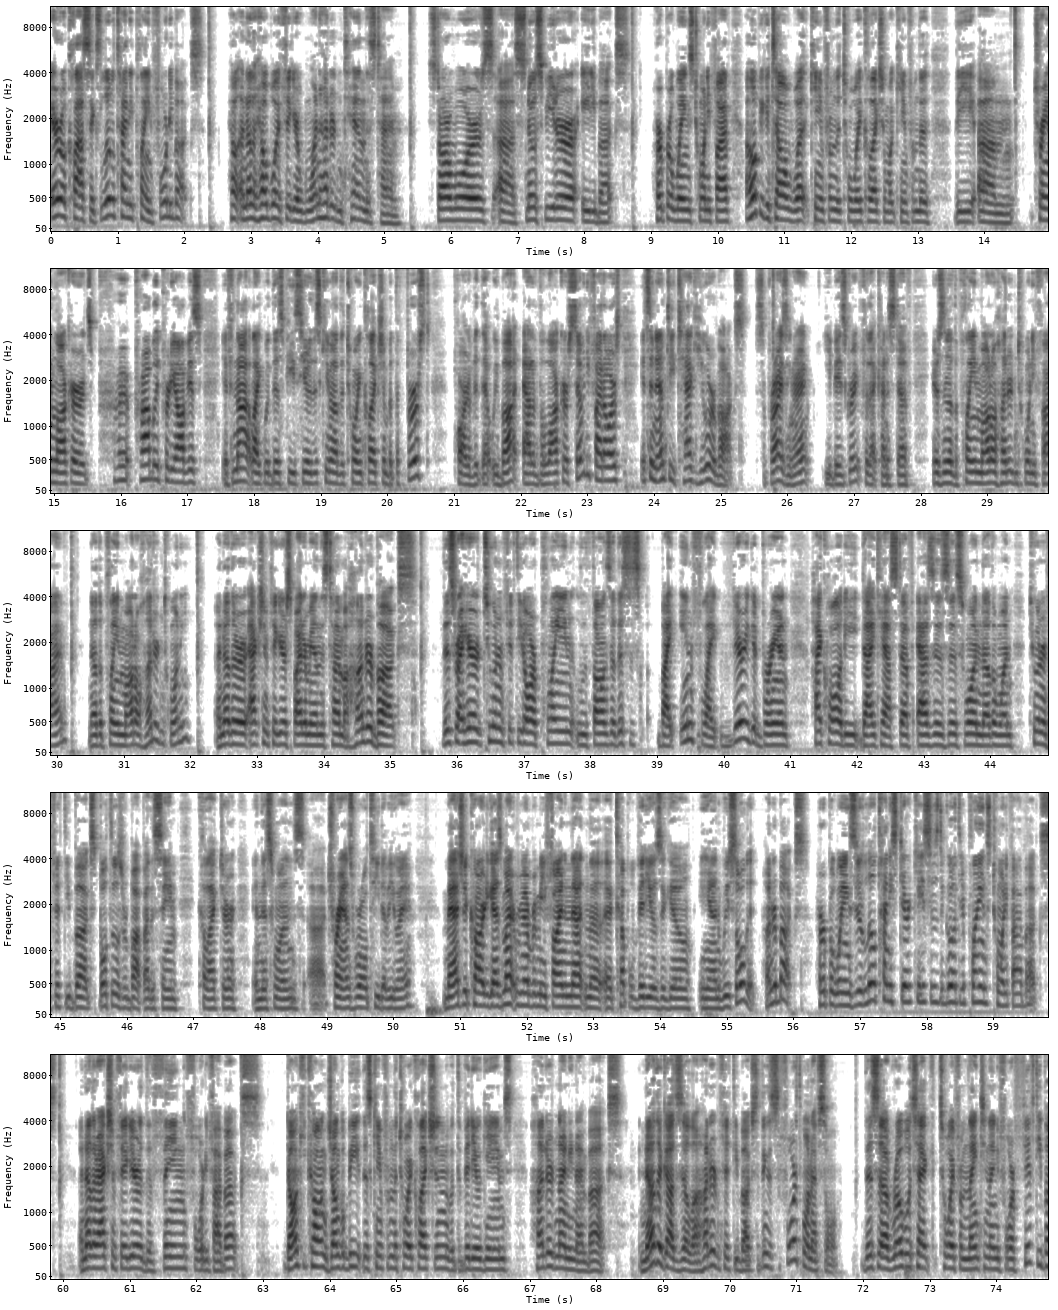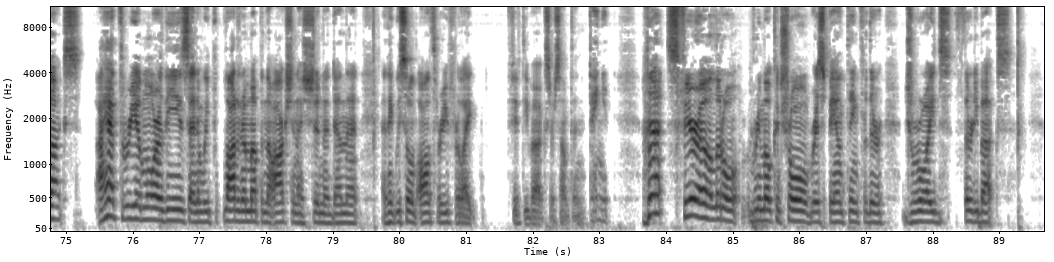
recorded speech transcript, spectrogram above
Aero Classics, little tiny plane, 40 bucks. Hell, another Hellboy figure, 110 this time. Star Wars, uh, Snowspeeder, 80 bucks. Herpa Wings, 25. I hope you can tell what came from the toy collection, what came from the the um, train locker. It's pr probably pretty obvious. If not, like with this piece here, this came out of the toy collection. But the first part of it that we bought out of the locker, $75. It's an empty TAG Heuer box. Surprising, right? eBay's great for that kind of stuff. Here's another plane model, 125. Another plane model, 120. Another action figure Spider-Man, this time 100 bucks. This right here, $250 plane Lufthansa. This is by Inflight. Very good brand. High quality die-cast stuff, as is this one. Another one, 250 bucks. Both those were bought by the same collector. And this one's uh, Transworld TWA. Magic card. You guys might remember me finding that in the, a couple videos ago. And we sold it. 100 bucks. Herpa wings. They're little tiny staircases to go with your planes. 25 bucks. Another action figure, The Thing, 45 bucks. Donkey Kong Jungle Beat. This came from the toy collection with the video games. 199 bucks. Another Godzilla, 150 bucks. I think this is the fourth one I've sold. This uh, Robotech toy from 1994, 50 bucks. I had three or more of these and we lotted them up in the auction. I shouldn't have done that. I think we sold all three for like 50 bucks or something. Dang it. Sphero, a little remote control wristband thing for their droids, 30 bucks.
